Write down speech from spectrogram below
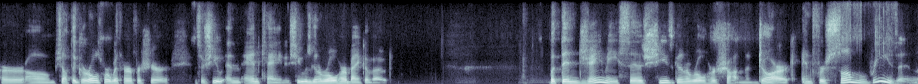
her. Um, she thought the girls were with her for sure. And so she and and Kane, and she was going to roll her bank a vote. But then Jaime says she's going to roll her shot in the dark. And for some reason,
